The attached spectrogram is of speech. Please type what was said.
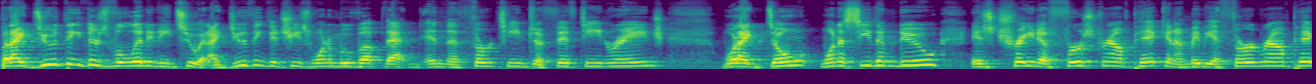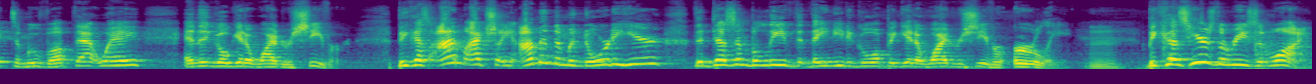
But I do think there's validity to it. I do think the Chiefs want to move up that in the 13 to 15 range. What I don't want to see them do is trade a first round pick and a, maybe a third round pick to move up that way and then go get a wide receiver. Because I'm actually I'm in the minority here that doesn't believe that they need to go up and get a wide receiver early. Hmm. Because here's the reason why.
